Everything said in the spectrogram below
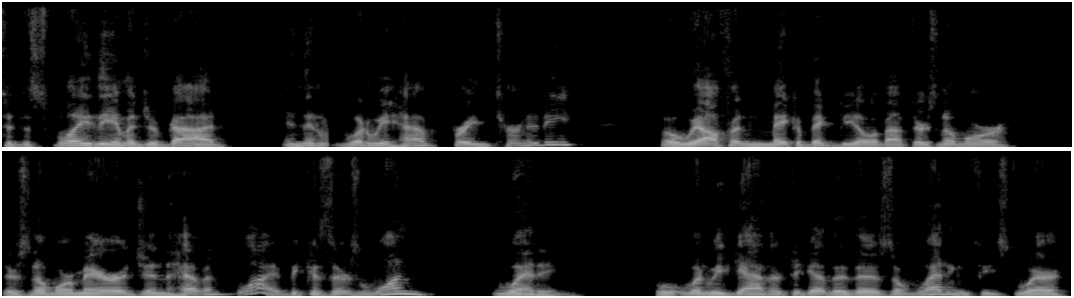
to display the image of God. And then what do we have for eternity? Well, we often make a big deal about there's no more there's no more marriage in heaven. Why? Because there's one wedding. When we gather together, there's a wedding feast where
